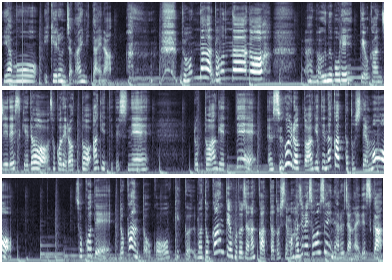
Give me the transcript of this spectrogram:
いやもういけるんじゃないみたいな。どんなどんなあのあのうぬぼれっていう感じですけどそこでロットを上げてですね。ロットを上げてすごいロットを上げてなかったとしてもそこでドカンとこう大きく、まあ、ドカンっていうほどじゃなかったとしても初め損失になるじゃないですか。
